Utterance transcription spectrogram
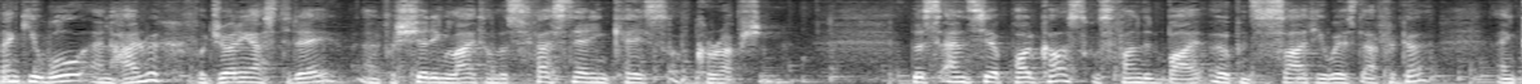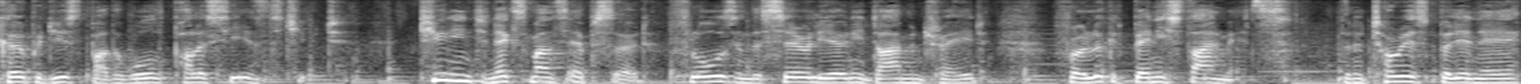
Thank you, Will and Heinrich, for joining us today and for shedding light on this fascinating case of corruption. This ANCIR podcast was funded by Open Society West Africa and co produced by the World Policy Institute. Tune in to next month's episode, Flaws in the Sierra Leone Diamond Trade, for a look at Beny Steinmetz, the notorious billionaire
